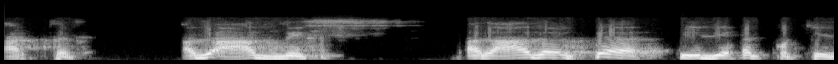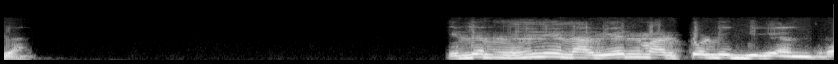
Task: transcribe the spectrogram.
ಆಗ್ತದೆ. ಅದು ಆಗ್ಬೇಕು. ಅದು ಆಗಕ್ಕೆ ಈ ದೇಹಕ್ಕೆ ಕೊಟ್ಟಿದ. ಇದನ್ನ ನಿನ್ನೆ ನಾವೇನ್ ಮಾಡ್ಕೊಂಡಿದ್ದೀವಿ ಅಂದ್ರ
